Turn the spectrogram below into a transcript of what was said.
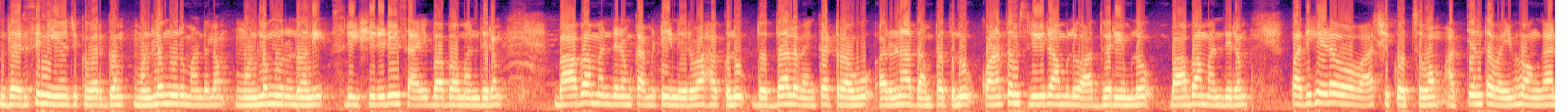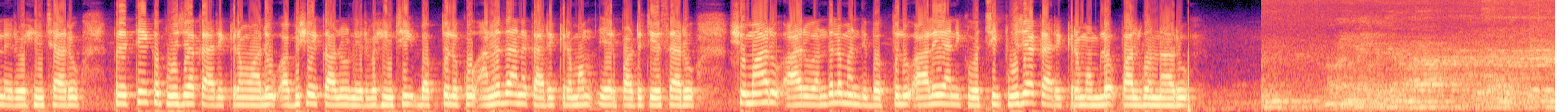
దర్శి నియోజకవర్గం ముండ్లమూరు మండలం ముండ్లమూరులోని శ్రీ షిరిడి సాయిబాబా మందిరం బాబా మందిరం కమిటీ నిర్వాహకులు దొద్దాల వెంకట్రావు అరుణ దంపతులు కొనతం శ్రీరాములు ఆధ్వర్యంలో బాబా మందిరం పదిహేడవ వార్షికోత్సవం అత్యంత వైభవంగా నిర్వహించారు. ప్రత్యేక పూజా కార్యక్రమాలు అభిషేకాలు నిర్వహించి భక్తులకు అన్నదాన కార్యక్రమం ఏర్పాటు చేశారు. సుమారు ఆరు వందల మంది భక్తులు ఆలయానికి వచ్చి పూజా కార్యక్రమంలో పాల్గొన్నారు.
